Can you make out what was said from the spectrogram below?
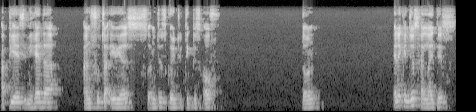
appears in the header and footer areas. So I'm just going to take this off. Done. And I can just highlight this.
